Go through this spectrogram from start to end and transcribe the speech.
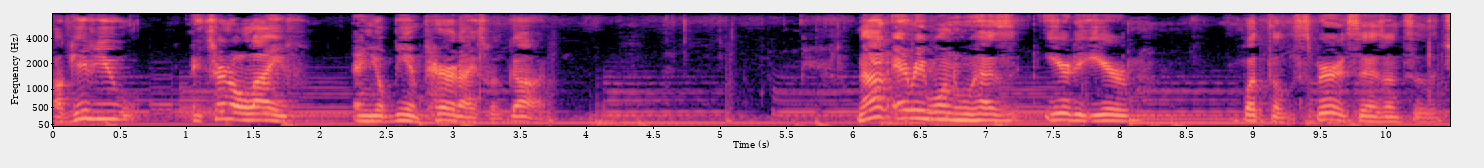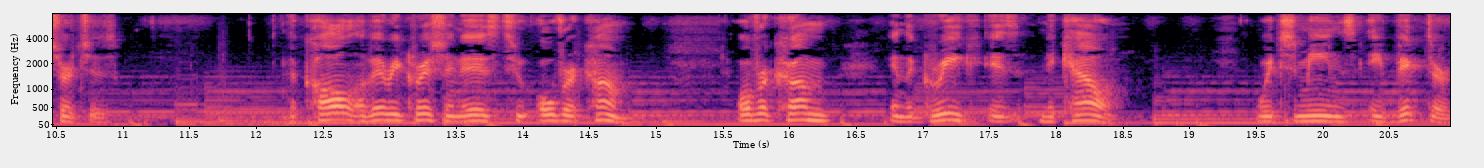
I'll give you eternal life and you'll be in paradise with God. Not everyone who has ear to ear what the Spirit says unto the churches the call of every Christian is to overcome. Overcome in the Greek is nikao, which means a victor,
